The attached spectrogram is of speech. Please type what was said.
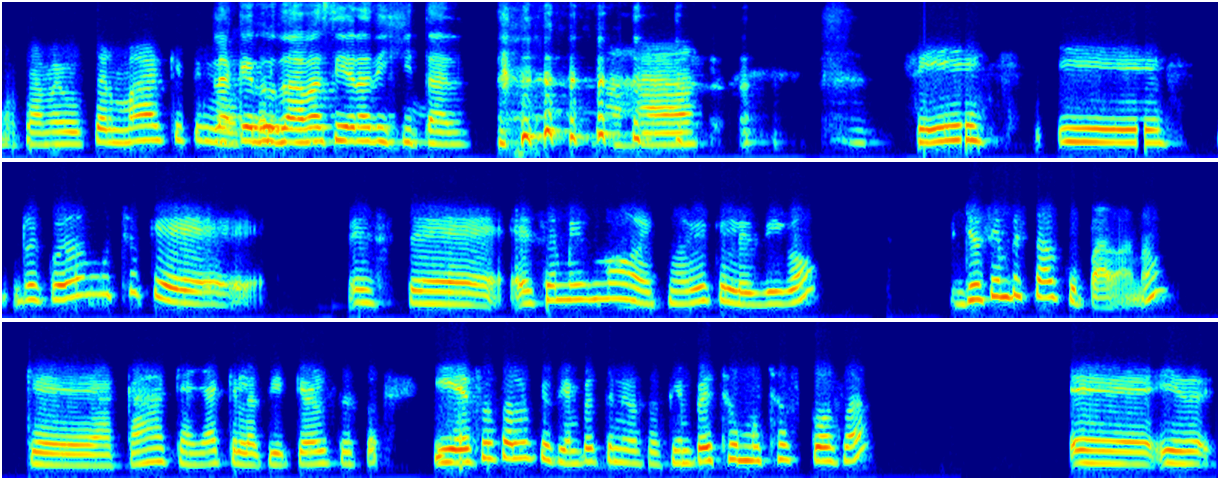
O sea, me gusta el marketing. La que dudaba si era digital. Ajá. Sí, y recuerdo mucho que este, ese mismo exnovio que les digo, yo siempre estaba ocupada, ¿no? Que acá, que allá, que las Geek Girls, esto. Y eso es algo que siempre he tenido, o sea, siempre he hecho muchas cosas. Eh,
